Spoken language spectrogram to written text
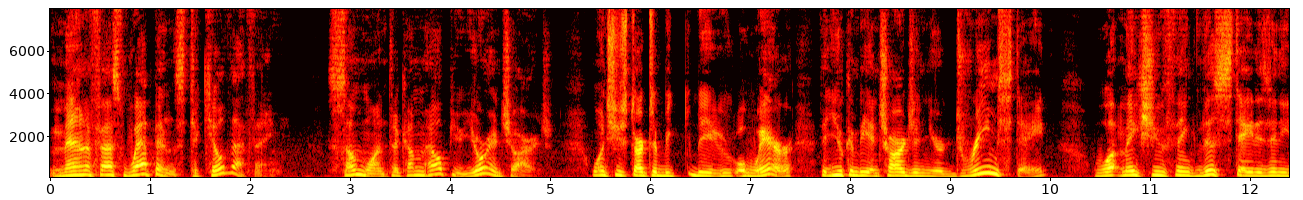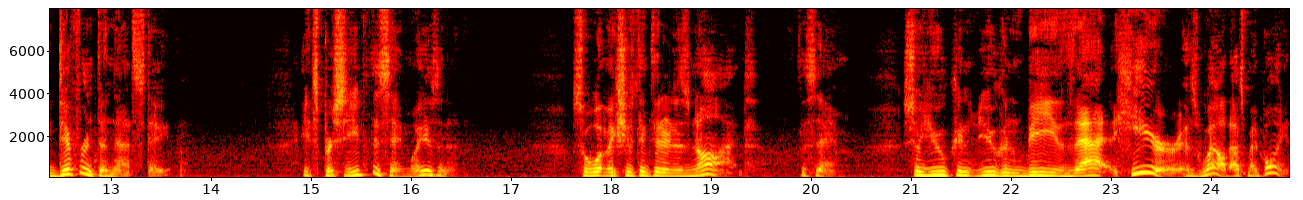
Manifest weapons to kill that thing. Someone to come help you. You're in charge. Once you start to be, be aware that you can be in charge in your dream state, what makes you think this state is any different than that state? It's perceived the same way, isn't it? So what makes you think that it is not the same? So you can you can be that here as well. That's my point.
